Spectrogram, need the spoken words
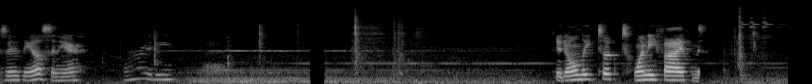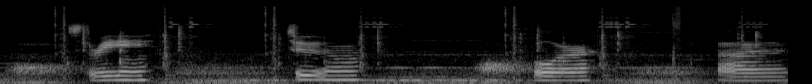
There's anything else in here. Alrighty. It only took 25 minutes. It's three, two, four, five.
